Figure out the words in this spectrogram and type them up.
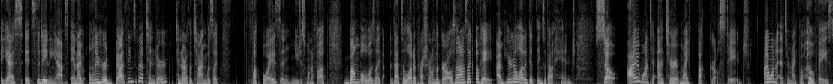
I guess it's the dating apps. And I've only heard bad things about Tinder. Tinder at the time was like fuck boys and you just want to fuck. Bumble was like, that's a lot of pressure on the girls. And I was like, okay, I'm hearing a lot of good things about Hinge. So I want to enter my fuck girl stage. I want to enter my hoe phase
